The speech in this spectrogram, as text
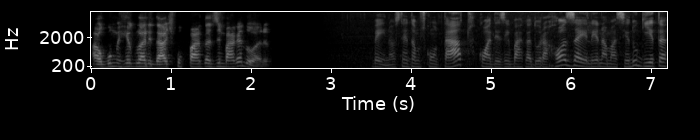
alguma irregularidade por parte da desembargadora. Bem, nós tentamos contato com a desembargadora Rosa Helena Macedo Guita,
